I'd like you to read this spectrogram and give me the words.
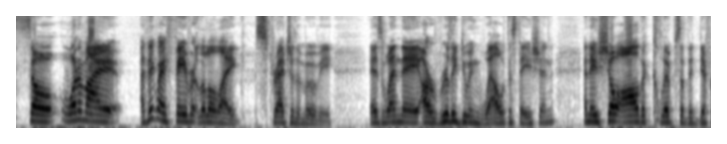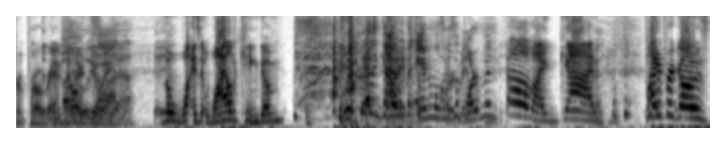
So one of my, I think my favorite little like stretch of the movie is when they are really doing well with the station, and they show all the clips of the different programs that Oh, they're God. doing. yeah, yeah, yeah. The what is it? Wild Kingdom. With the guy with the animals in his apartment. Oh my god. Piper goes,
